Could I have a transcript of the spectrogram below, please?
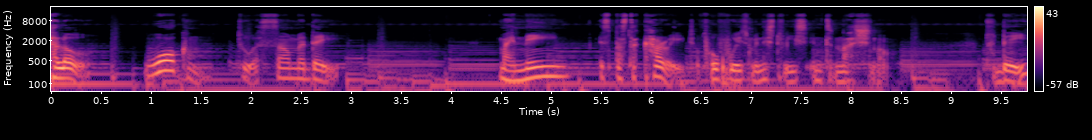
Hello, welcome to a Psalm a day. My name is Pastor Courage of Hope Ways Ministries International. Today,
